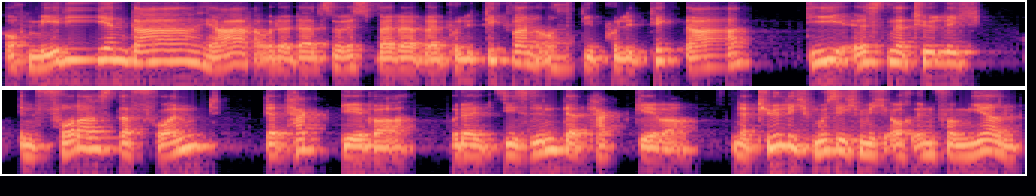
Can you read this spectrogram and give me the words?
auch Medien da, ja, oder dazu ist bei, der, bei Politik waren auch die Politik da. Die ist natürlich in vorderster Front der Taktgeber oder sie sind der Taktgeber. Natürlich muss ich mich auch informieren,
